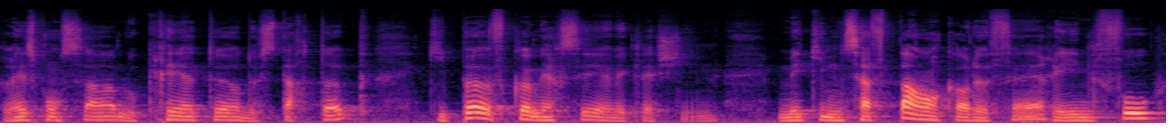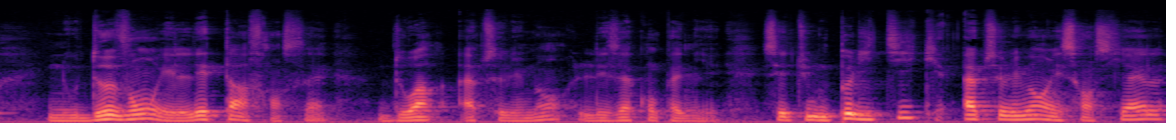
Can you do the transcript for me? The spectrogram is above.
responsables ou créateurs de start-up qui peuvent commercer avec la Chine, mais qui ne savent pas encore le faire et il faut, nous devons, et l'État français doit absolument les accompagner. C'est une politique absolument essentielle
